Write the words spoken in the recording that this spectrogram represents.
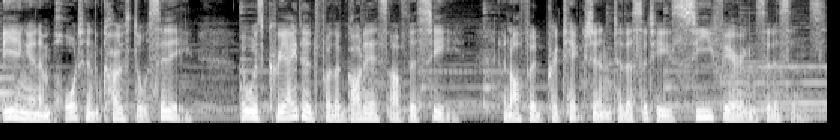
Being an important coastal city, it was created for the goddess of the sea and offered protection to the city's seafaring citizens.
